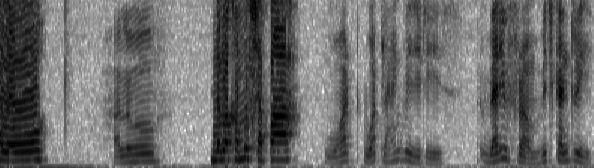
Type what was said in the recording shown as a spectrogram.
Hello. nama kamu siapa? What what language it is? Where you from? Which country?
